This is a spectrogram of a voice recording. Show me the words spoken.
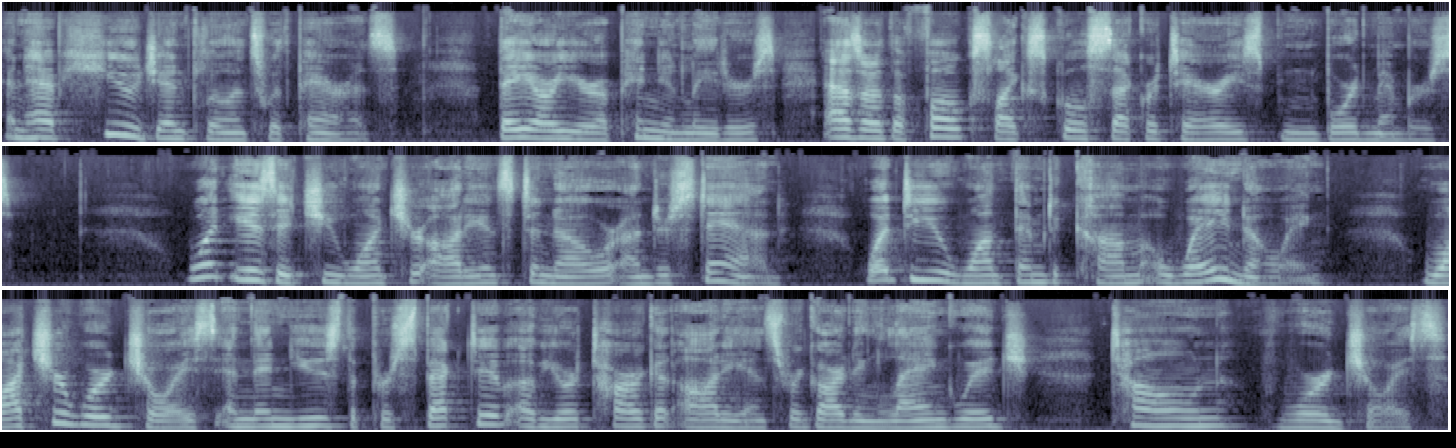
and have huge influence with parents. They are your opinion leaders, as are the folks like school secretaries and board members. What is it you want your audience to know or understand? What do you want them to come away knowing? Watch your word choice and then use the perspective of your target audience regarding language, tone, word choice.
